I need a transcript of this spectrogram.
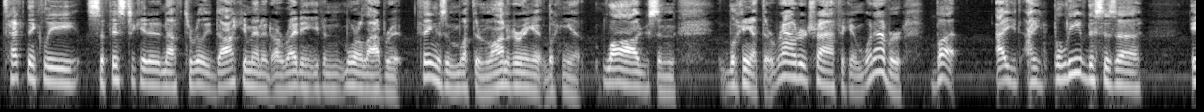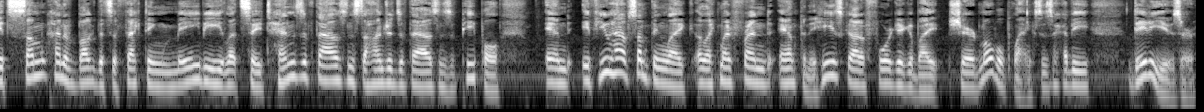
technically sophisticated enough to really document it are writing even more elaborate things and what they're monitoring it, looking at logs and looking at their router traffic and whatever. But I, I believe this is a, it's some kind of bug that's affecting maybe, let's say, tens of thousands to hundreds of thousands of people. And if you have something like, like my friend Anthony, he's got a four gigabyte shared mobile plan because he's a heavy data user.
